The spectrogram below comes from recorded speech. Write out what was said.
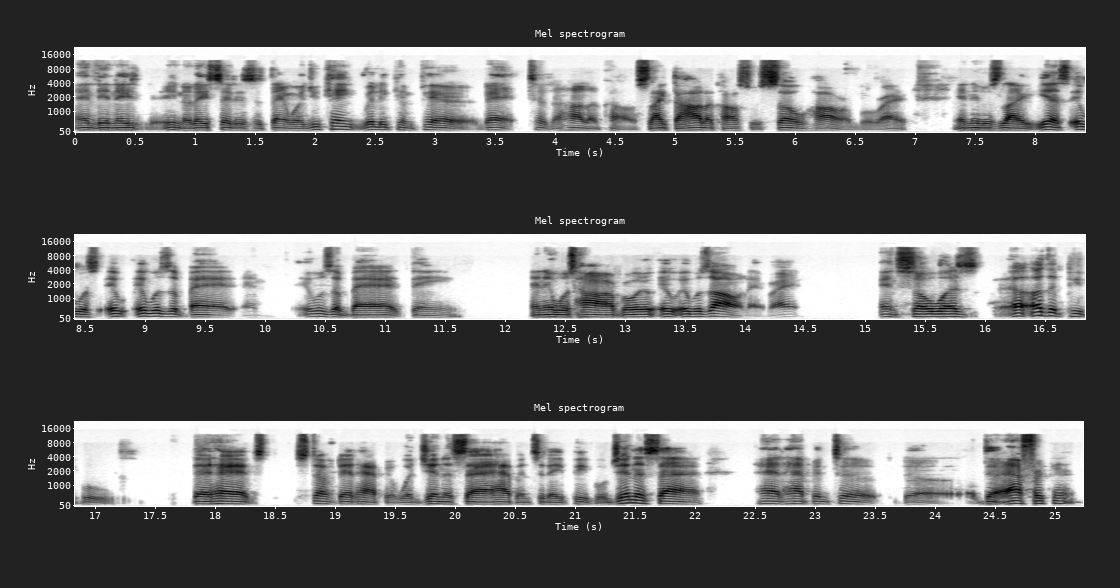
And then they, you know, they said it's a thing where you can't really compare that to the Holocaust. Like the Holocaust was so horrible, right? And it was like, yes, it was, it, it was a bad, and it was a bad thing, and it was horrible. It, it, it was all that, right? And so was uh, other people that had stuff that happened. What genocide happened to their people? Genocide had happened to the the African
